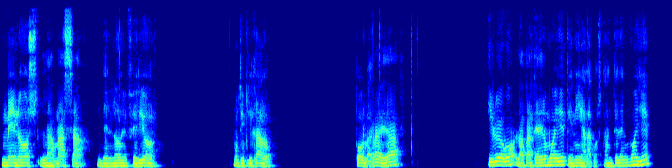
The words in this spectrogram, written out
menos la masa del nodo inferior multiplicado por la gravedad y luego la parte del muelle tenía la constante del muelle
